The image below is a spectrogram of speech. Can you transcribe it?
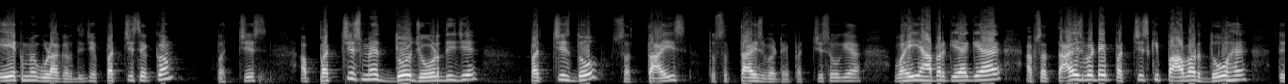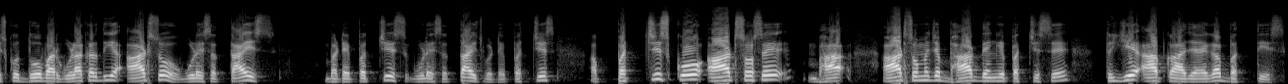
एक में गुड़ा कर दीजिए। पच्चीस एक कम पच्चीस। अब पच्चीस में दो जोड़ दीजिए। पच्चीस दो सत्ताईस तो सत्ताईस बटे पच्चीस हो गया। वही यहाँ पर किया गया है। अब सत्ताईस बटे पच्चीस की पावर दो है तो इसको दो बार गुड़ा कर दिया। आठ सौ गुड़े सत्ताईस बटे पच्चीस गुड़े सत्ताईस बटे पच्चीस। अब पच्चीस को आठ सौ से भाग आठ सौ में जब भाग देंगे पच्चीस से तो ये आपका आ जाएगा बत्तीस।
